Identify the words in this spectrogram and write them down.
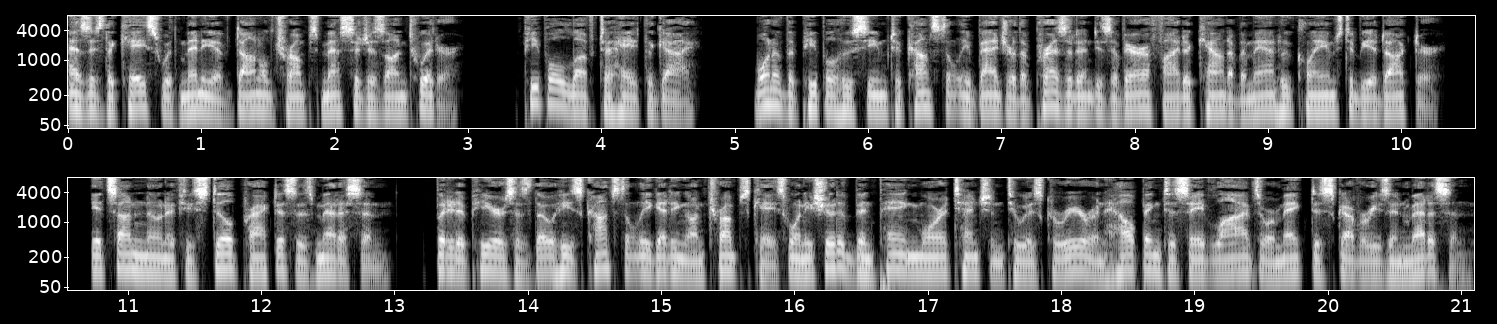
as is the case with many of Donald Trump's messages on Twitter. People love to hate the guy. One of the people who seem to constantly badger the president is a verified account of a man who claims to be a doctor. It's unknown if he still practices medicine, but it appears as though he's constantly getting on Trump's case when he should have been paying more attention to his career and helping to save lives or make discoveries in medicine.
